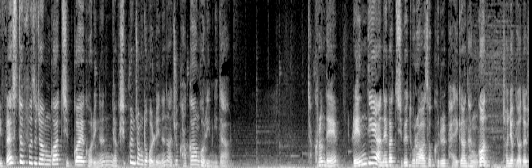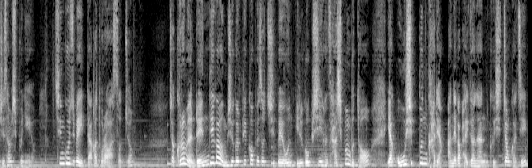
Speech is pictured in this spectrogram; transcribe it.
이 패스트푸드점과 집과의 거리는 약 10분 정도 걸리는 아주 가까운 거리입니다. 자, 그런데 랜디의 아내가 집에 돌아와서 그를 발견한 건 저녁 8시 30분이에요. 친구 집에 있다가 돌아왔었죠. 자, 그러면 랜디가 음식을 픽업해서 집에 온 7시 한 40분부터 약 50분 가량 아내가 발견한 그 시점까지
